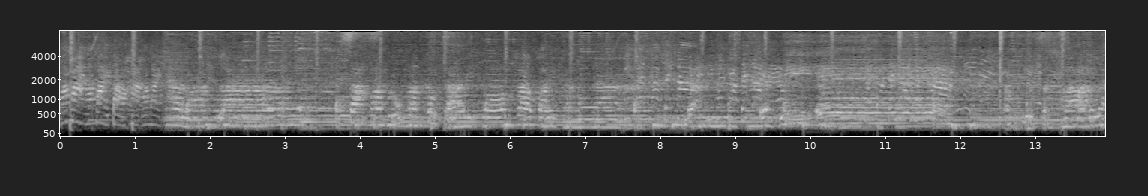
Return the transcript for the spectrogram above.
มาใหม่มาใหม่ต่อค่ะมาใหม่ค่ะลากหลายสร้างความรู้ความเข้าใจพร้อมก้าวไปข้างหน้าดังเต้นหน้าเอต้นหน้าทำด้วยศรัทธาและ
